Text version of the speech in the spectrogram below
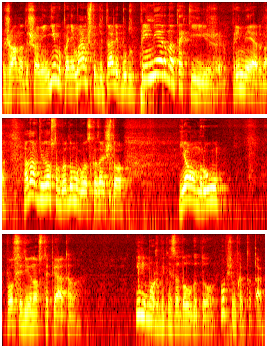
Жана де Шавиньи, мы понимаем, что детали будут примерно такие же. Примерно. Она в 90-м году могла сказать, что я умру после 95-го. Или, может быть, незадолго до. В общем, как-то так.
